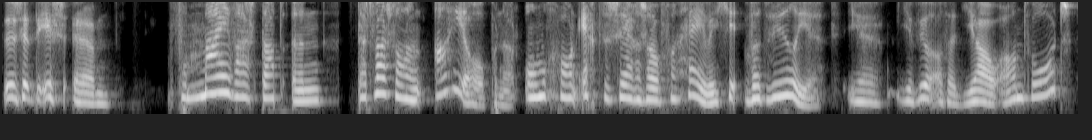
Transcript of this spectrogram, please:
dus het is, ehm, voor mij was dat een, dat was wel een eye-opener. Om gewoon echt te zeggen zo van, hé, hey, weet je, wat wil je? je? Je wil altijd jouw antwoord.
